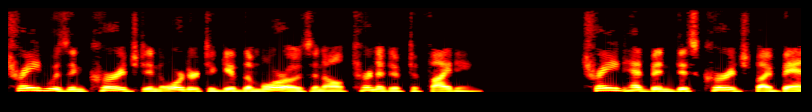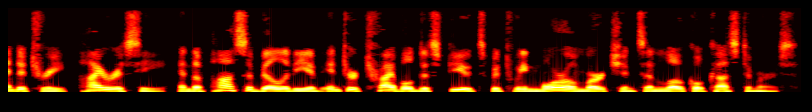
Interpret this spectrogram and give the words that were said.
Trade was encouraged in order to give the Moros an alternative to fighting. Trade had been discouraged by banditry, piracy, and the possibility of inter-tribal disputes between Moro merchants and local customers.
